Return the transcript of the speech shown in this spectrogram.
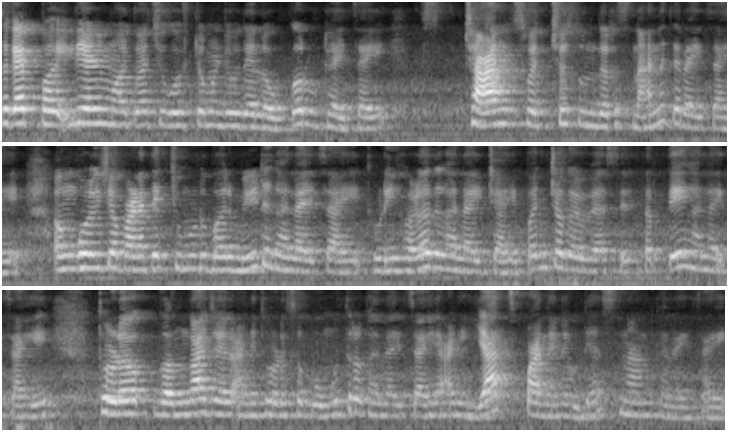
सगळ्यात पहिली आणि महत्त्वाची गोष्ट म्हणजे उद्या लवकर उठायचं आहे. छान स्वच्छ सुंदर स्नान करायचं आहे. अंघोळीच्या पाण्यात एक चिमुटभर मीठ घालायचं आहे. थोडी हळद घालायची आहे. पंचगव्य असेल तर ते घालायचं आहे. थोडं गंगाजल आणि थोडंसं गोमूत्र घालायचं आहे आणि याच पाण्याने उद्या स्नान करायचं आहे.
